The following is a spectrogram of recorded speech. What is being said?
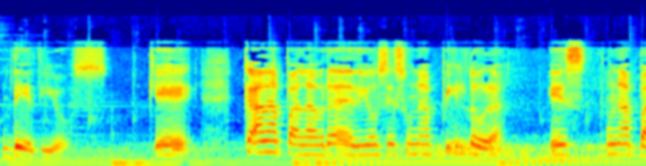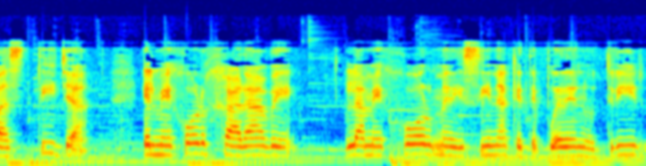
de Dios. Que cada palabra de Dios es una píldora, es una pastilla, el mejor jarabe, la mejor medicina que te puede nutrir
